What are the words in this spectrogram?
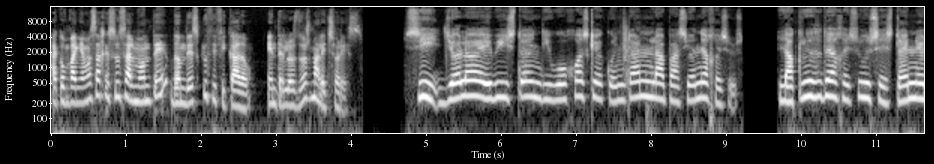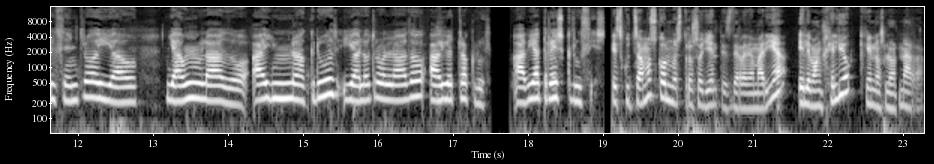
Acompañamos a Jesús al monte donde es crucificado, entre los dos malhechores. Sí, yo lo he visto en dibujos que cuentan la pasión de Jesús. La cruz de Jesús está en el centro y a, y a un lado hay una cruz y al otro lado hay otra cruz. Había tres cruces. Escuchamos con nuestros oyentes de Radio María el Evangelio que nos lo narra.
